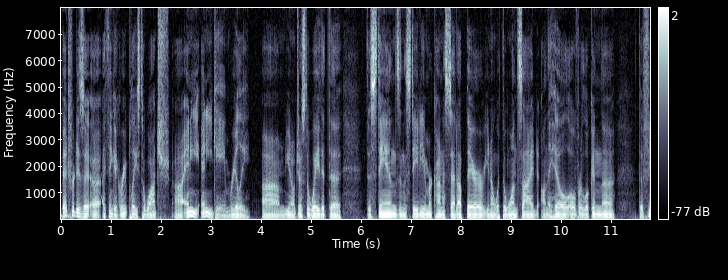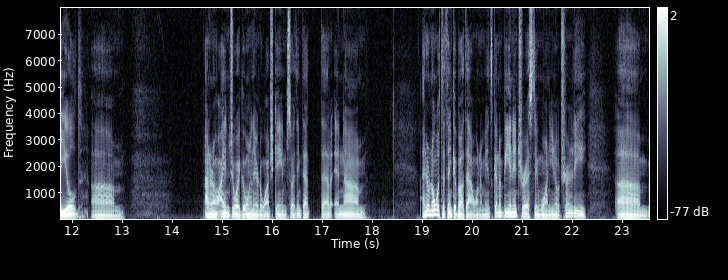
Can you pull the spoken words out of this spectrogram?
Bedford is a, a I think a great place to watch uh, any any game really. Um, you know, just the way that the the stands and the stadium are kind of set up there. You know, with the one side on the hill overlooking the the field. Um, I don't know. I enjoy going there to watch games, so I think that that and um, I don't know what to think about that one. I mean, it's going to be an interesting one. You know, Trinity, um,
